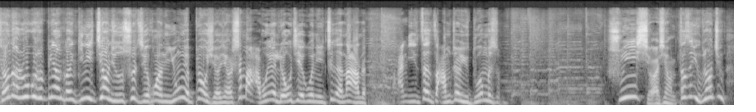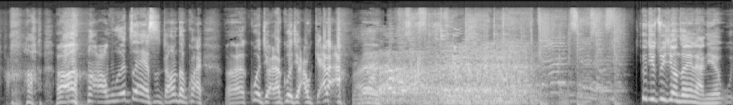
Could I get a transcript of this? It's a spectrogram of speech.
真的，如果说别人跟给你讲就是说这话，你永远不要相信什么，我也了解过你这那的啊，你在咱们这有多么是。谁相信？但是有的人就啊啊！我这也是长得快，呃，过奖了，过奖，我干了啊！哎，尤其最近这一两年，我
